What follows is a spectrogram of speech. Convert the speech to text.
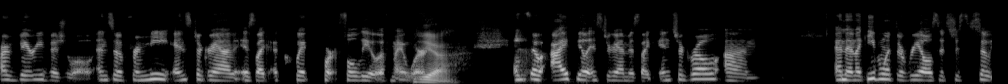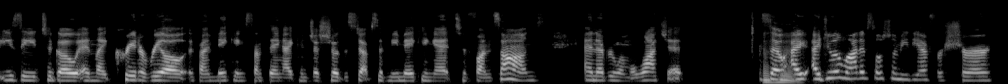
are very visual. And so for me instagram is like a quick portfolio of my work. Yeah. And so i feel instagram is like integral um and then like even with the reels it's just so easy to go and like create a reel if i'm making something i can just show the steps of me making it to fun songs and everyone will watch it mm-hmm. so I, I do a lot of social media for sure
